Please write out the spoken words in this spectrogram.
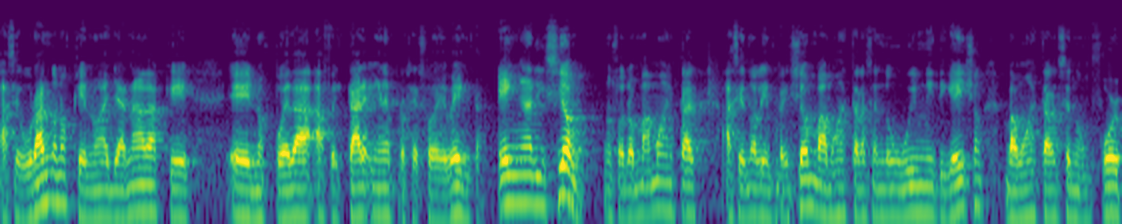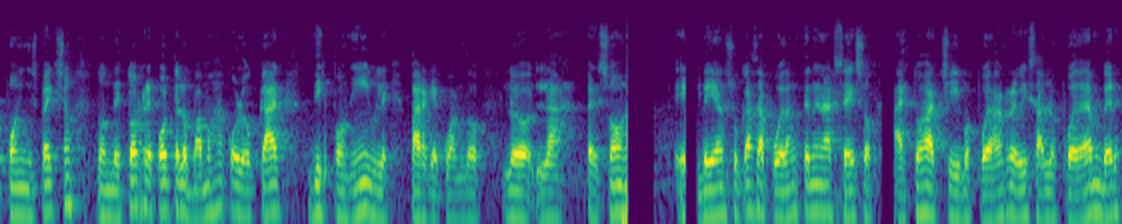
asegurándonos que no haya nada que eh, nos pueda afectar en el proceso de venta. En adición, nosotros vamos a estar haciendo la inspección, vamos a estar haciendo un wind mitigation, vamos a estar haciendo un four point inspection, donde estos reportes los vamos a colocar disponibles para que cuando las personas eh, vean su casa puedan tener acceso a estos archivos, puedan revisarlos, puedan ver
